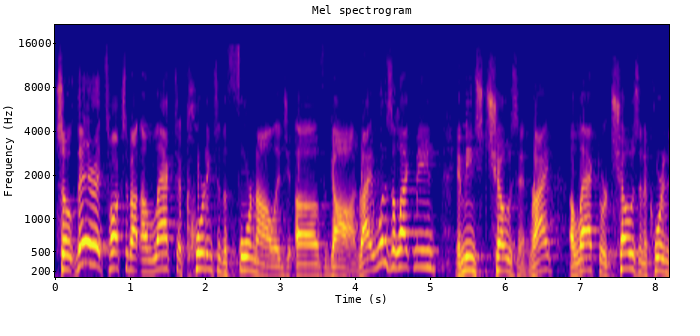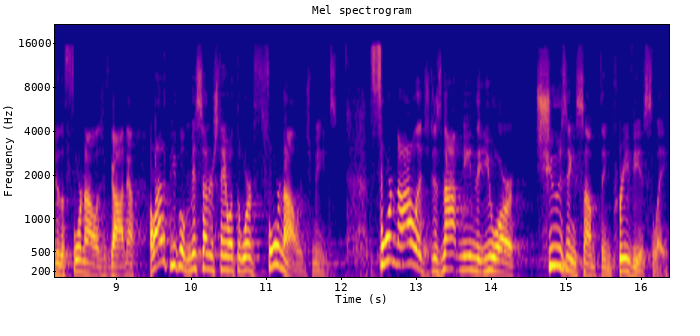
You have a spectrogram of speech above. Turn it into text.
So there it talks about elect according to the foreknowledge of God, right? What does elect mean? It means chosen, right? Elect or chosen according to the foreknowledge of God. Now, a lot of people misunderstand what the word foreknowledge means. Foreknowledge does not mean that you are choosing something previously.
